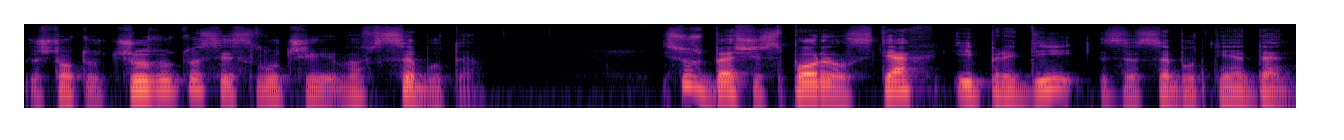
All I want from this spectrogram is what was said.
защото чудото се случи в събота. Исус беше спорил с тях и преди за съботния ден.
